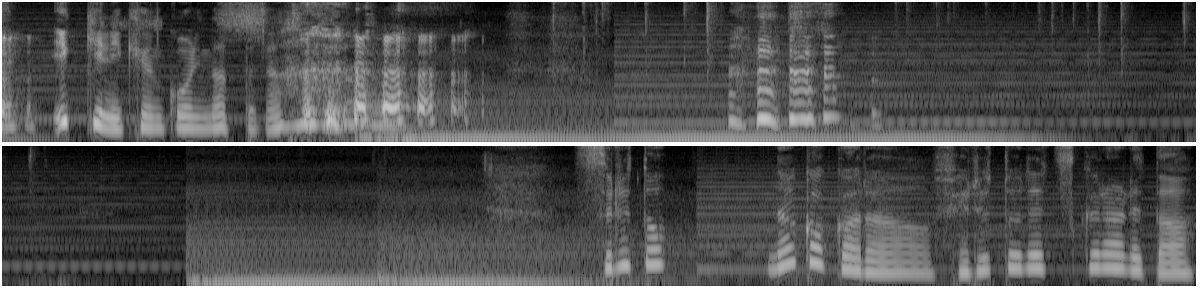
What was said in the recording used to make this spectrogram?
一気に健康になったじゃん。すると中からフェルトで作られた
